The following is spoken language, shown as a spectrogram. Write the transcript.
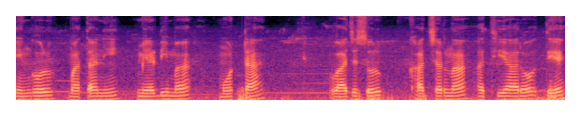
હિંગોળ માતાની મેડીમાં મોટા વાજસુર ખાચરના હથિયારો તે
